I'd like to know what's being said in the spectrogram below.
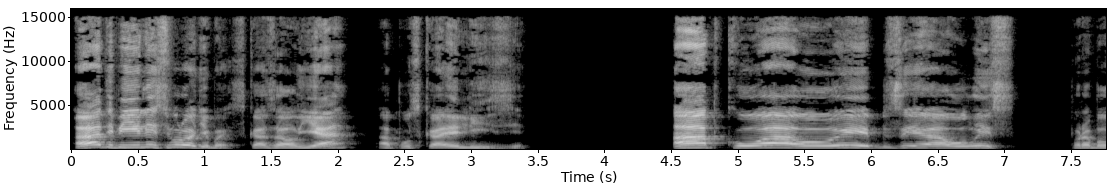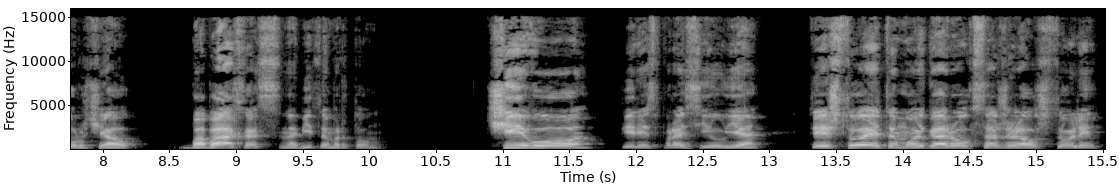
«Отбились вроде бы», — сказал я, опуская Лиззи. «Апкуауы бзиаулыс!» – пробурчал бабаха с набитым ртом. «Чего?» – переспросил я. «Ты что это, мой горох сожрал, что ли?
